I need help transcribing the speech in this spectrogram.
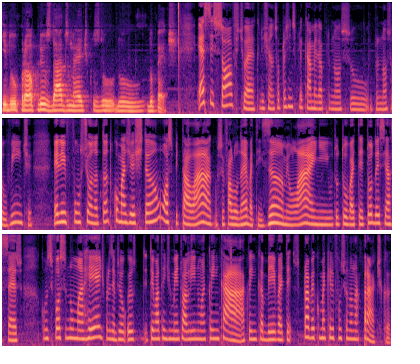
e do próprios dados médicos do, do, do PET. Esse software, Cristiano, só para a gente explicar melhor para o nosso, nosso ouvinte, ele funciona tanto como a gestão hospitalar, você falou, né? Vai ter exame online, o tutor vai ter todo esse acesso, como se fosse numa rede, por exemplo, eu, eu tenho um atendimento ali numa clínica A, a clínica B vai ter, para ver como é que ele funciona na prática.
